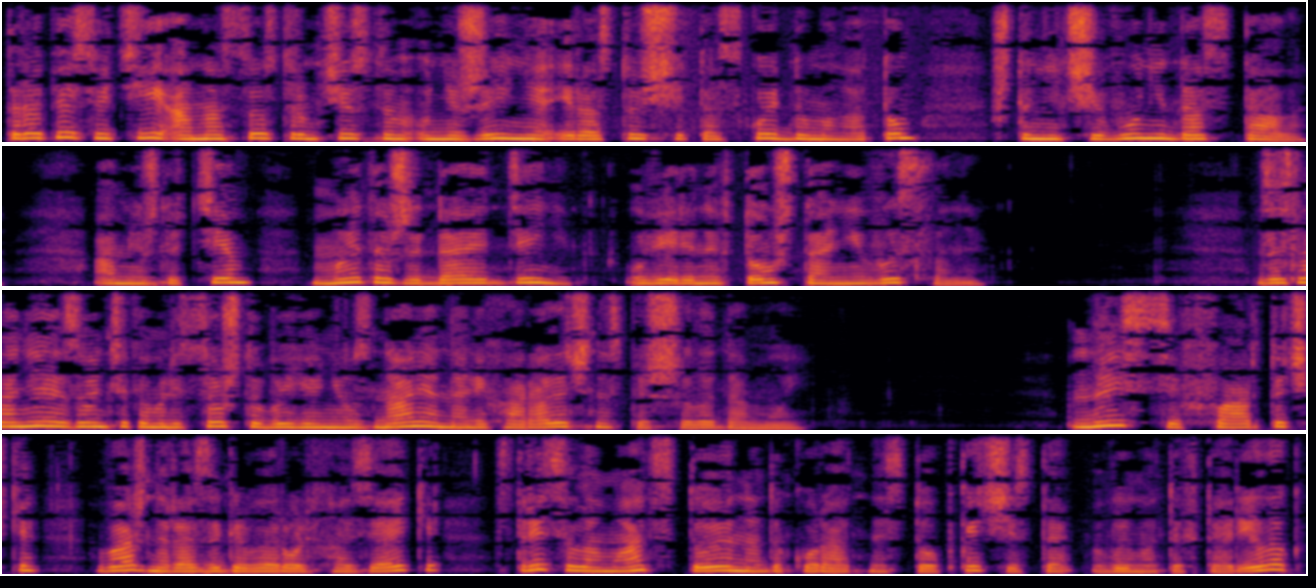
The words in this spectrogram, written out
Торопясь уйти, она с острым чувством унижения и растущей тоской думала о том, что ничего не достала, а между тем Мэтт ожидает денег, уверенный в том, что они высланы. Заслоняя зонтиком лицо, чтобы ее не узнали, она лихорадочно спешила домой. Несси в фарточке, важно разыгрывая роль хозяйки, встретила мать, стоя над аккуратной стопкой чисто вымытых тарелок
